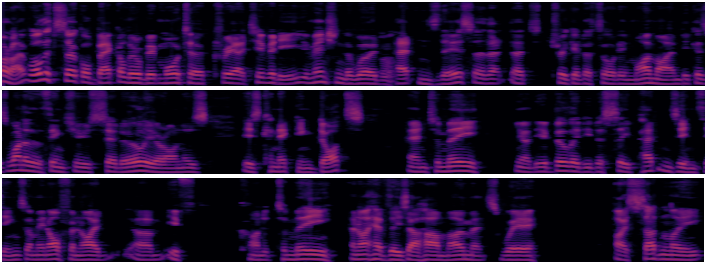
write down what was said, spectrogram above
All right. Well, let's circle back a little bit more to creativity. You mentioned the word mm. patterns there, so that that's triggered a thought in my mind because one of the things you said earlier on is is connecting dots, and to me, you know, the ability to see patterns in things. I mean, often I, um, if kind of to me, and I have these aha moments where I suddenly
